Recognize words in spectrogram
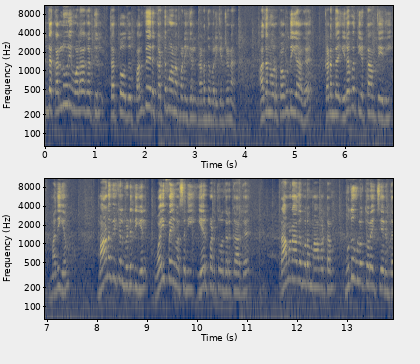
இந்த கல்லூரி வளாகத்தில் தற்போது பல்வேறு கட்டுமான பணிகள் நடந்து வருகின்றன. அதன் ஒரு பகுதியாக கடந்த இருபத்தி எட்டாம் தேதி மதியம் மாணவிகள் விடுதியில் வைஃபை வசதி ஏற்படுத்துவதற்காக ராமநாதபுரம் மாவட்டம் முதுகுளத்துறை சேர்ந்த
